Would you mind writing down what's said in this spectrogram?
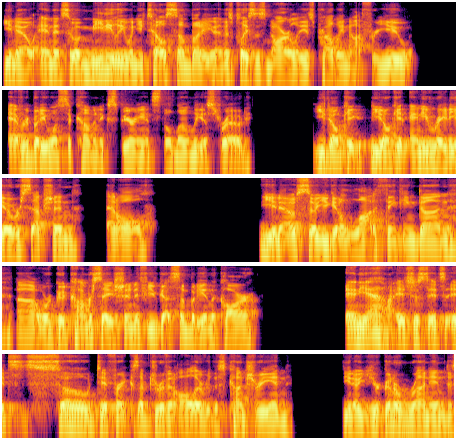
you know, and then so immediately when you tell somebody, and this place is gnarly, it's probably not for you, everybody wants to come and experience the loneliest road. You don't get you don't get any radio reception at all. You know so you get a lot of thinking done uh, or good conversation if you've got somebody in the car. And yeah it's just it's it's so different because i've driven all over this country and you know you're going to run into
